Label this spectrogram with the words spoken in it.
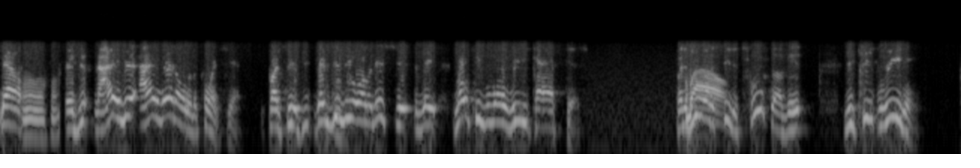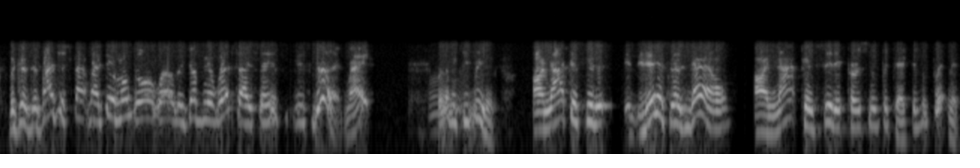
Now, Mm-hmm. you, now I ain't read, I ain't read all of the points yet, but if you, they give you all of this shit to make most people won't read past this. But if Wow. you want to see the truth of it, you keep reading. Because if I just stop right there, most oh well, the government website says it's good, right? But let me keep reading. Are not considered. Then it says now are not considered personal protective equipment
